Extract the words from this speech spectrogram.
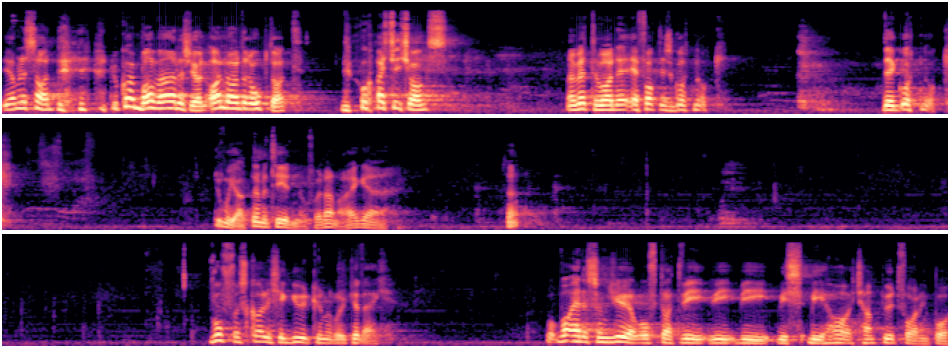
Ja, men det er sant. Du kan bare være deg sjøl. Alle andre er opptatt. Du har ikke kjangs. Men vet du hva? Det er faktisk godt nok. Det er godt nok. Du må hjelpe meg med tiden nå, for den har jeg Hvorfor skal ikke Gud kunne bruke deg? Hva er det som gjør ofte at vi, vi, vi, vi har kjempeutfordring på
